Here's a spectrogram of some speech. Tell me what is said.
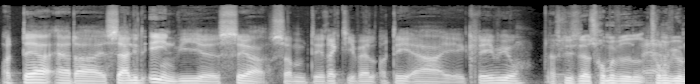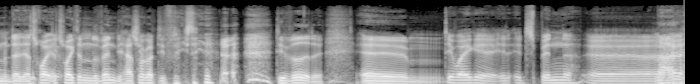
Og der er der særligt en, vi øh, ser som det rigtige valg, og det er øh, Klaviyo. Jeg skal lige sige trummevivl, ja. trummevivl, men jeg tror, jeg tror ikke, det er nødvendigt her. Så godt, de fleste de ved det. Øhm. Det var ikke et, et spændende øh, nej,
